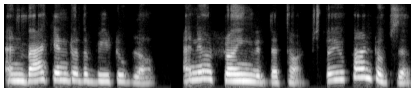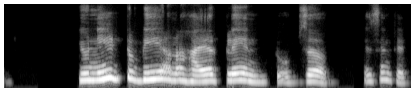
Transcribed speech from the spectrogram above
and back into the B2 block and you're flowing with the thoughts. So you can't observe. You need to be on a higher plane to observe, isn't it?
